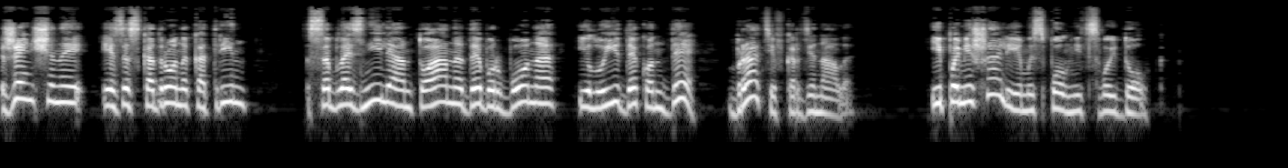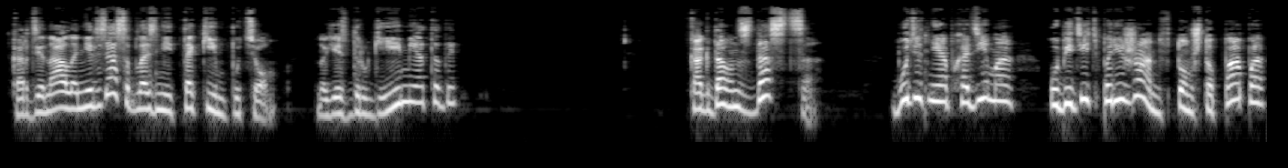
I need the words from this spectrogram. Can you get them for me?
Женщины из эскадрона Катрин соблазнили Антуана де Бурбона и Луи де Конде, братьев кардинала, и помешали им исполнить свой долг. Кардинала нельзя соблазнить таким путем. но есть другие методы. Когда он сдастся, будет необходимо убедить парижан в том, что папа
